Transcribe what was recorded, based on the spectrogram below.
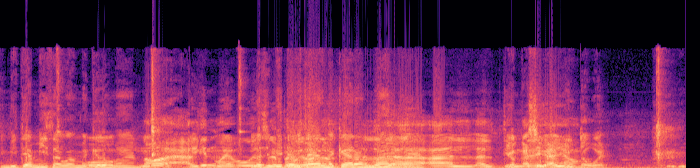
Invité a misa, güey, me quedó mal. No, a alguien nuevo, güey. Los invité a ustedes, los- me quedaron los mal, de- güey. a- Al, al Yo casi me Gallo. junto, güey.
